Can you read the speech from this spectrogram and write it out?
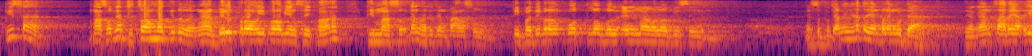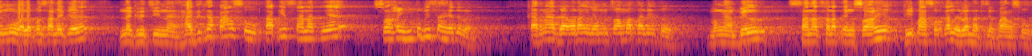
Bisa. Maksudnya dicomot gitu loh, ngambil perawi-perawi yang sikoh, dimasukkan hadis yang palsu. Tiba-tiba utlubul ilma walau bisin. Yang sebutkan ini atau yang paling mudah. Ya kan, cari ilmu walaupun sampai ke negeri Cina. Hadisnya palsu, tapi sanatnya sahih itu bisa gitu loh. Karena ada orang yang mencomot tadi itu, mengambil sanad-sanad yang sahih dimasukkan dalam hadis yang palsu.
